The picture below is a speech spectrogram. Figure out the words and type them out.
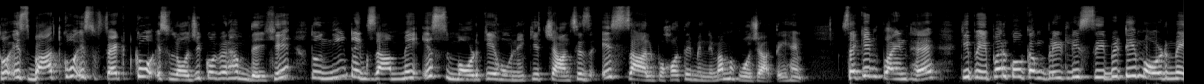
तो इस बात को, इस फैक्ट को, इस लॉजिक को अगर हम देखें तो नीट एग्ज़ाम में इस मोड के होने के चांसेस इस साल बहुत ही मिनिमम हो जाते हैं। सेकेंड पॉइंट है कि पेपर को कंप्लीटली सीबीटी मोड में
